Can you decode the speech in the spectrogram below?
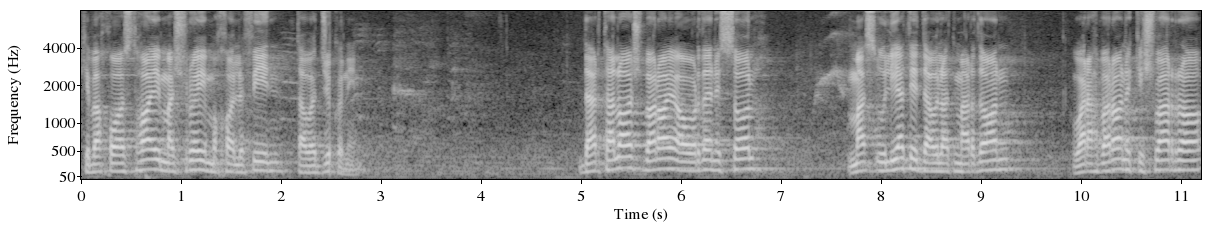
که به خواستهای مشروع مخالفین توجه کنیم. در تلاش برای آوردن صلح مسئولیت دولت مردان و رهبران کشور را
